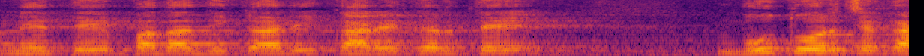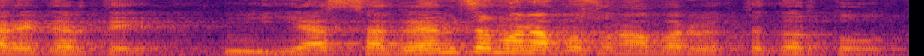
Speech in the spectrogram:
नेते पदाधिकारी कार्यकर्ते बूथवरचे कार्यकर्ते या सगळ्यांचं मनापासून आभार व्यक्त करतो.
